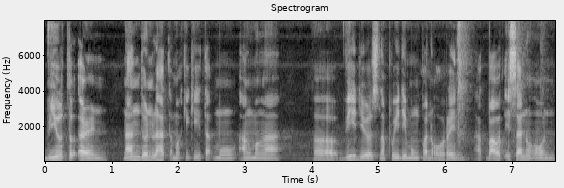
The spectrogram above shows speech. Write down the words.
view to earn, nandun lahat ang makikita mo ang mga uh, videos na pwede mong panoorin. At bawat isa noon,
